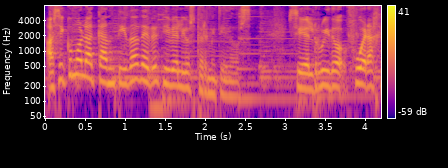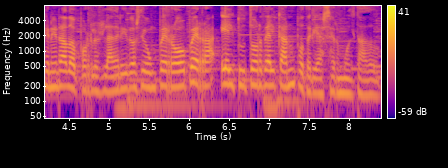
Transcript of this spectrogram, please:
así como la cantidad de decibelios permitidos. Si el ruido fuera generado por los ladridos de un perro o perra, el tutor del can podría ser multado.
